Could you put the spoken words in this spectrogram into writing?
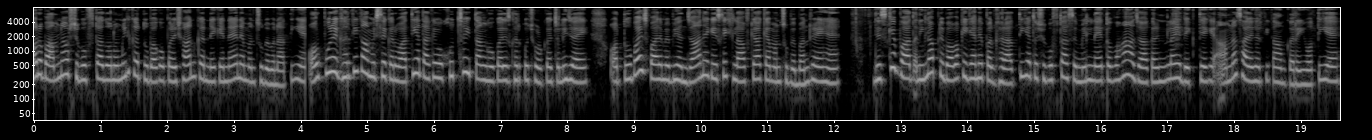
और अब आमना और शगुफ्ता दोनों मिलकर तुबा को परेशान करने के नए नए मनसूबे बनाती हैं और पूरे घर के काम इससे करवाती हैं ताकि वो खुद से ही तंग होकर इस घर को छोड़कर चली जाए। और तुबा इस बारे में भी अनजान है कि इसके खिलाफ क्या क्या मनसूबे बन रहे हैं। जिसके बाद अनिला अपने बाबा के कहने पर घर आती है तो शगुफ्ता से मिलने तो वहाँ जाकर अनिला ये देखती है कि आमना सारे घर के काम कर रही होती है।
